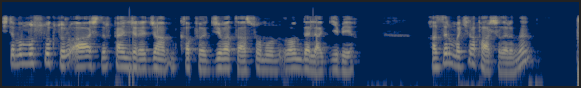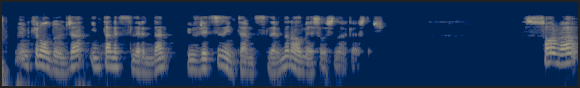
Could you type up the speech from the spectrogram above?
İşte bu musluktur, ağaçtır, pencere, cam, kapı, civata, somun, rondela gibi hazır makine parçalarını mümkün olduğunca internet sitelerinden, ücretsiz internet sitelerinden almaya çalışın arkadaşlar. Sonra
